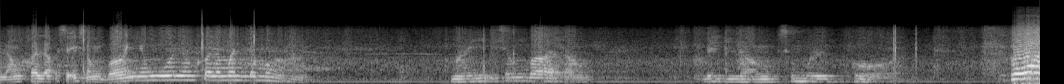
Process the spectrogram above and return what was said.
walang kala sa isang banyang walang kalaman-laman. May isang batang biglang sumulpo. Ha!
